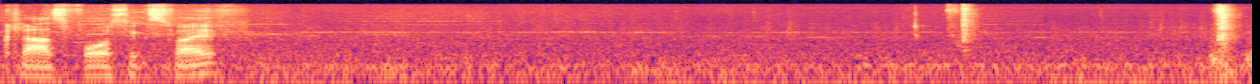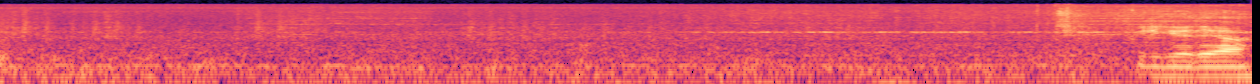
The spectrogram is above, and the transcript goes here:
Class 465. Wieder hier der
